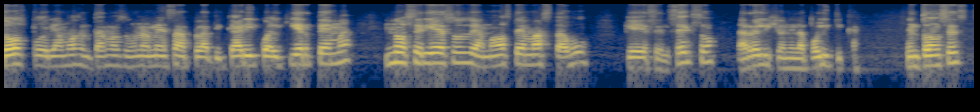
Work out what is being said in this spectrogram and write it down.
Todos podríamos sentarnos en una mesa a platicar y cualquier tema no sería esos llamados temas tabú, que es el sexo, la religión y la política. Entonces,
